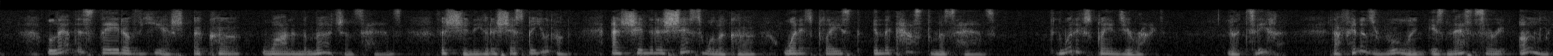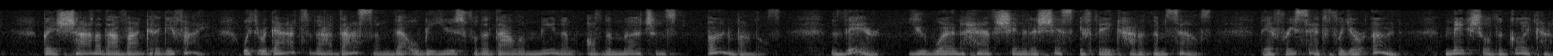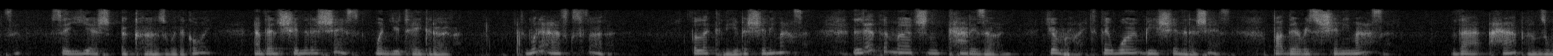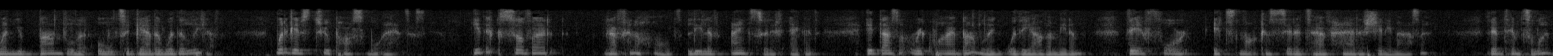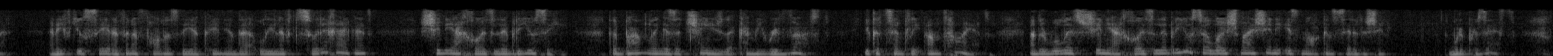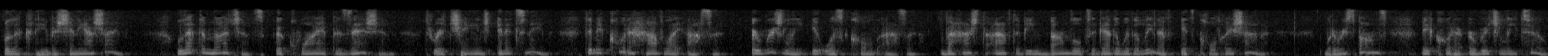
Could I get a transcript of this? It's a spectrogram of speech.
Let the state of yesh occur while in the merchant's hands, v'shini reshes beyudan, and shini reshes will occur when it's placed in the customer's hands. Then what explains you're right? Lo tzricha. Ravina's ruling is necessary only by shana davankre gifai, with regard to the hadassam that will be used for the dalaminum of the merchant's own bundles. There, you won't have shinreshis if they cut it themselves. Therefore he said, for your own, make sure the goy cuts it, so yesh occurs with the goy, and then shinreshis when you take it over. The Buddha asks further, let the merchant cut his own. You're right, there won't be shinreshis, but there is shinimasa. That happens when you bundle it all together with a leader. Buddha gives two possible answers. Either ksovar Ravina holds Lilev Einzurich Eget, it doesn't require bundling with the other minim, therefore it's not considered to have had a shini masa. Vim tim And if you say Ravina follows the opinion that Lilev Tzurich Eget, shini achoiz libriusihi, the bundling is a change that can be reversed. You could simply untie it. And the rule is shini achoiz libriusa lo shini is not considered a shini. The Buddha persists. Let the merchants acquire possession through a change in its name. The Mekura Havlai Asa, originally it was called Asa. Vahashta, after being bundled together with the Lilav, it's called Hoshana. It responds, Mekura originally too.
